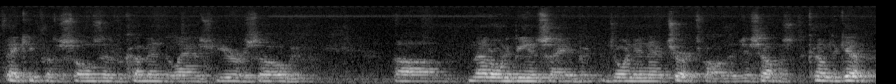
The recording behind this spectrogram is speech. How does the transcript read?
Thank you for the souls that have come in the last year or so, and uh, not only being saved, but joining that church, Father. Just help us to come together,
